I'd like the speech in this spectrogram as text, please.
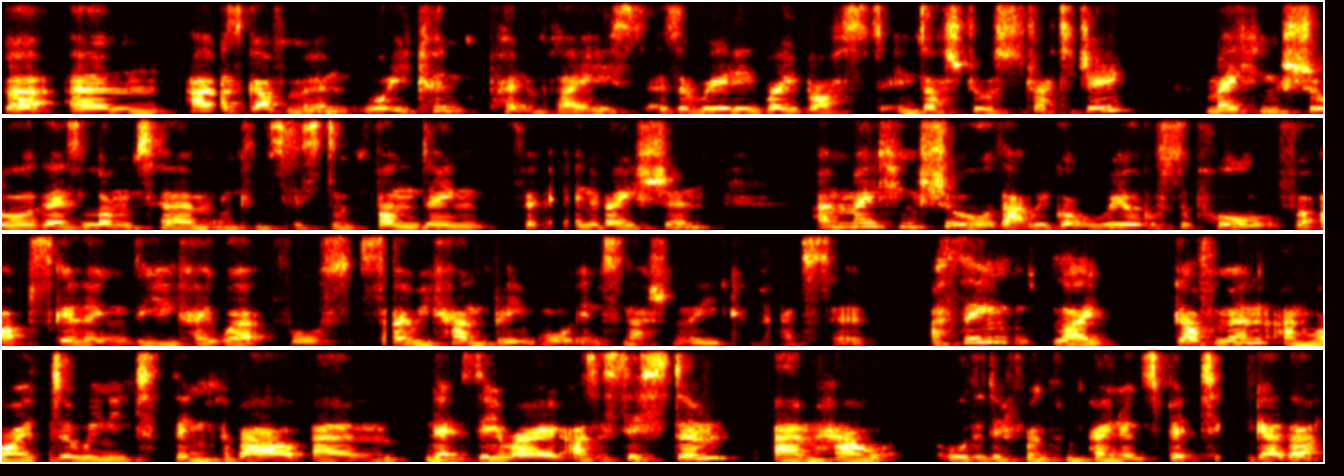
But um, as government, what you couldn't put in place is a really robust industrial strategy, making sure there's long term and consistent funding for innovation and making sure that we've got real support for upskilling the UK workforce so we can be more internationally competitive. I think, like government and wider, we need to think about um, net zero as a system, um, how all the different components fit together.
